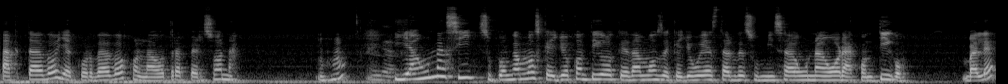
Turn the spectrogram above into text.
pactado y acordado con la otra persona. Y aún así, supongamos que yo contigo quedamos de que yo voy a estar de sumisa una hora contigo, ¿vale?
